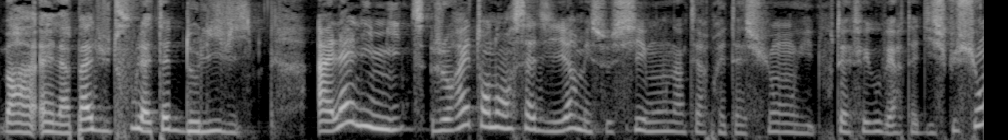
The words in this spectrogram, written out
ben, elle n'a pas du tout la tête de Livy. À la limite, j'aurais tendance à dire, mais ceci est mon interprétation et tout à fait ouverte à discussion,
